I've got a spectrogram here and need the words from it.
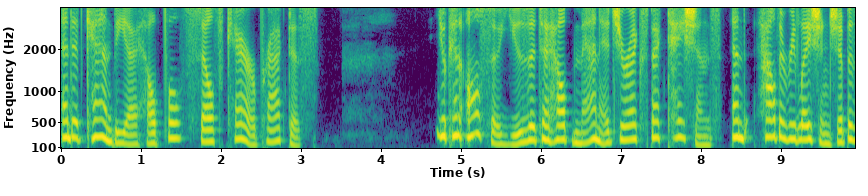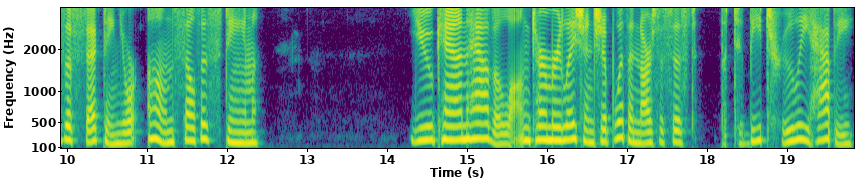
and it can be a helpful self care practice. You can also use it to help manage your expectations and how the relationship is affecting your own self esteem. You can have a long term relationship with a narcissist, but to be truly happy,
